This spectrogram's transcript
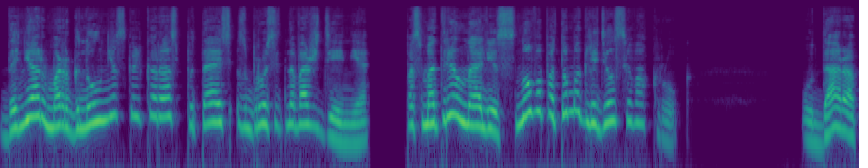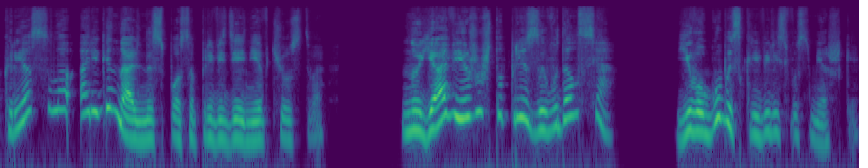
Даниар моргнул несколько раз, пытаясь сбросить наваждение, посмотрел на Алис снова, потом огляделся вокруг. Удар о кресло — оригинальный способ приведения в чувство. Но я вижу, что призыв удался. Его губы скривились в усмешке.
